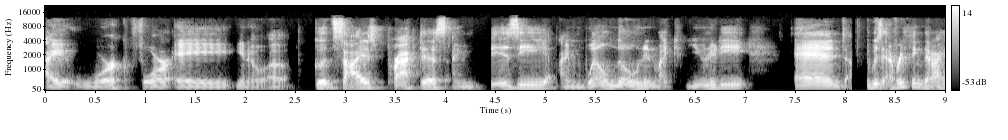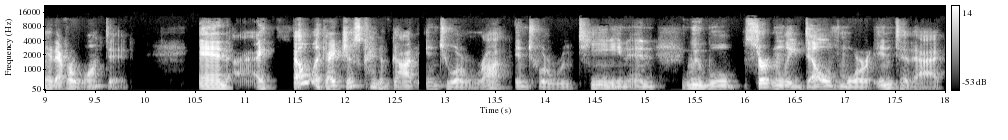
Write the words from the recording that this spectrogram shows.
i work for a you know a good sized practice. I'm busy. I'm well known in my community. And it was everything that i had ever wanted and I felt like I just kind of got into a rut, into a routine. And we will certainly delve more into that.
